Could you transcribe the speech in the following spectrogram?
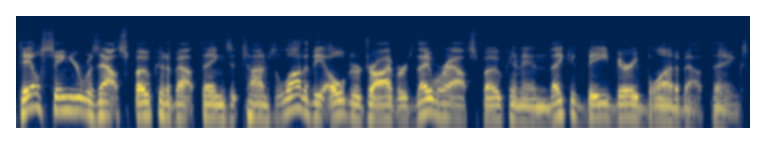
Dale Sr. was outspoken about things at times. A lot of the older drivers, they were outspoken and they could be very blunt about things.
